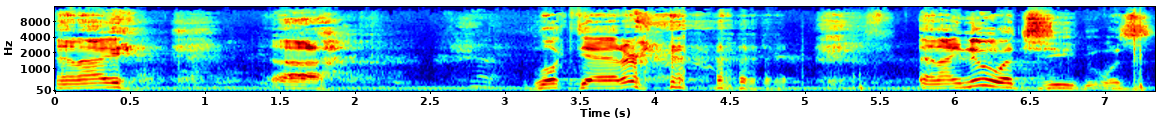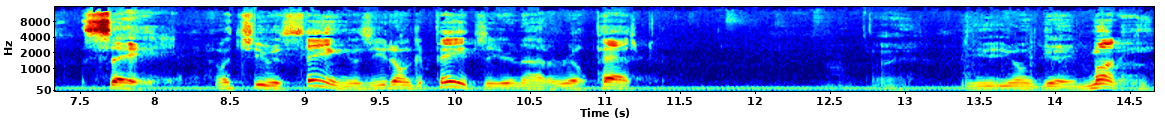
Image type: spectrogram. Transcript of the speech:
and I uh, looked at her, and I knew what she was saying. What she was saying was, You don't get paid, so you're not a real pastor. You, you don't get any money,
